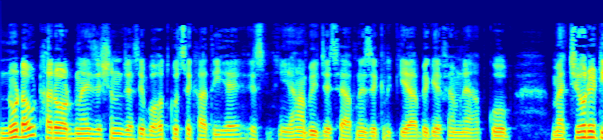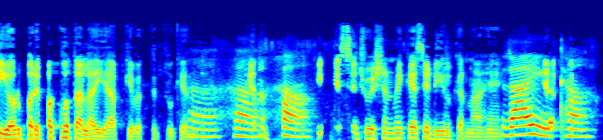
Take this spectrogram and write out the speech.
नो डाउट हर ऑर्गेनाइजेशन जैसे बहुत कुछ सिखाती है इस यहाँ भी जैसे आपने ज़िक्र किया बिग एफएम ने आपको मैच्योरिटी और परिपक्वता लाई आपके व्यक्तित्व के अंदर हाँ, हाँ, हाँ. किस सिचुएशन में कैसे डील करना है राइट हाँ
